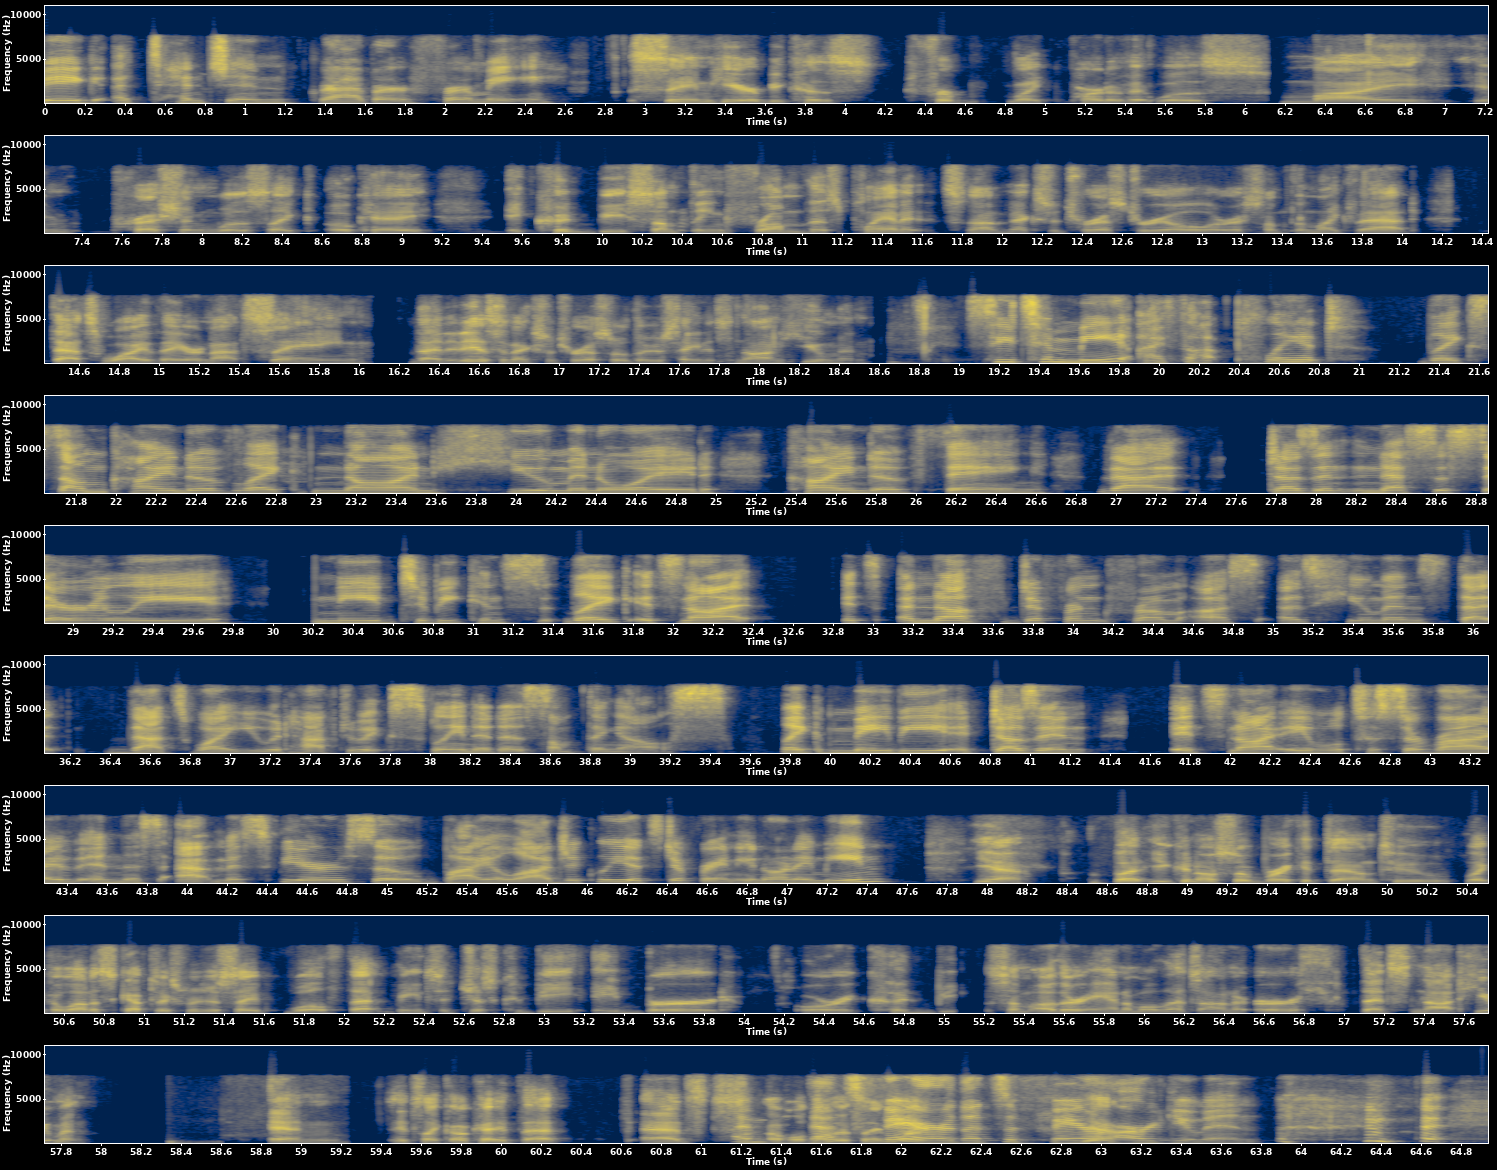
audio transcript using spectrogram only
big attention grabber for me. Same here because for like part of it was my impression was like okay it could be something from this planet it's not an extraterrestrial or something like that that's why they are not saying that it is an extraterrestrial. They're saying it's non-human. See, to me, I thought plant like some kind of like non-humanoid kind of thing that doesn't necessarily need to be cons- like it's not it's enough different from us as humans that that's why you would have to explain it as something else like maybe it doesn't it's not able to survive in this atmosphere. So biologically, it's different. You know what I mean? Yeah. But you can also break it down to like a lot of skeptics would just say, well, that means it just could be a bird or it could be some other animal that's on Earth that's not human. And it's like, okay, that adds a whole that's other thing. Fair. Where, that's a fair yeah. argument.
